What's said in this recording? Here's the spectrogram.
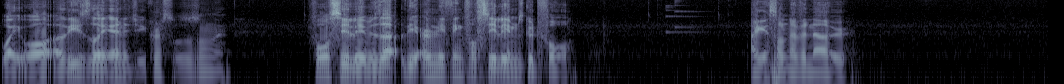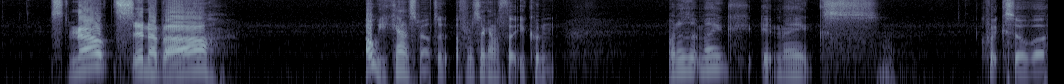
Wait, what? Are these like energy crystals or something? Fossilium, is that the only thing fossilium's good for? I guess I'll never know. Smelt cinnabar. Oh, you can smelt it. For a second I thought you couldn't. What does it make? It makes quicksilver.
